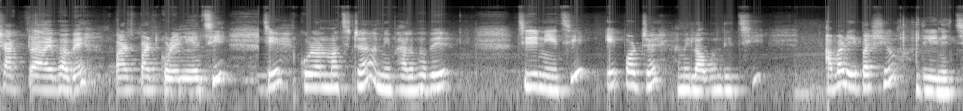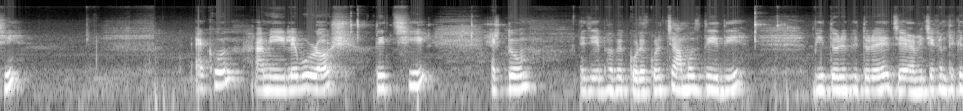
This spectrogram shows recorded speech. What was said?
ষাটটা এভাবে পার্ট পার্ট করে নিয়েছি। যে কোরাল মাছটা আমি ভালোভাবে চিড়ে নিয়েছি। এই পর্যায়ে আমি লবণ দিচ্ছি। আবার এই পাশেও দিয়ে নিচ্ছি। এখন আমি লেবুর রস দিচ্ছি। একদম এই যে এভাবে করে করে চামচ দিয়ে দিয়ে ভিতরে ভিতরে যে আমি যেখান থেকে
